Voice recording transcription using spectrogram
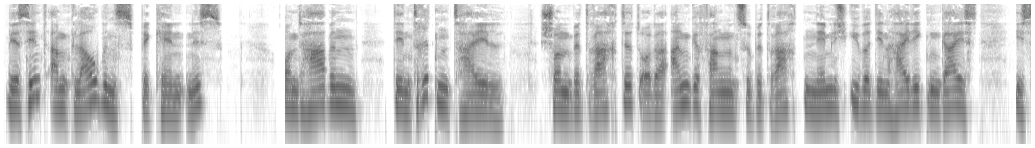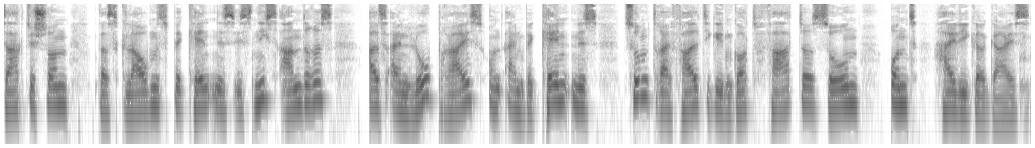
wir sind am Glaubensbekenntnis und haben den dritten Teil schon betrachtet oder angefangen zu betrachten, nämlich über den Heiligen Geist. Ich sagte schon, das Glaubensbekenntnis ist nichts anderes als ein Lobpreis und ein Bekenntnis zum dreifaltigen Gott Vater, Sohn und Heiliger Geist.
